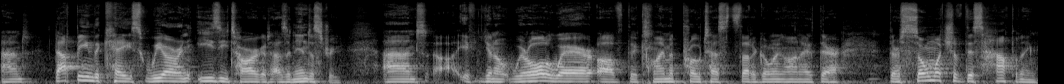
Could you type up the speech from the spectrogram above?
And that being the case, we are an easy target as an industry. And uh, if, you know, we're all aware of the climate protests that are going on out there. there's so much of this happening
